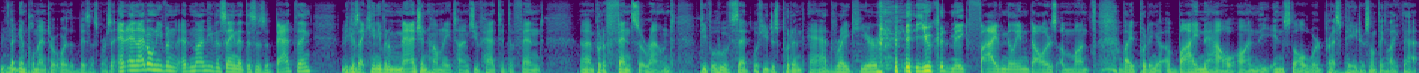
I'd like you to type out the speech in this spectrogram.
the implementer or the business person. And, and I don't even, I'm not even saying that this is a bad thing because I can't even imagine how many times you've had to defend uh, and put a fence around people who have said, well, if you just put an ad right here, you could make $5 million a month by putting a, a buy now on the install WordPress page or something like that.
